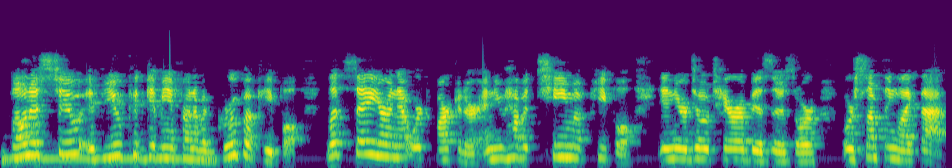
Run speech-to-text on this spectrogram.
Bonus two, if you could get me in front of a group of people, let's say you're a network marketer and you have a team of people in your doTERRA business or, or something like that,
